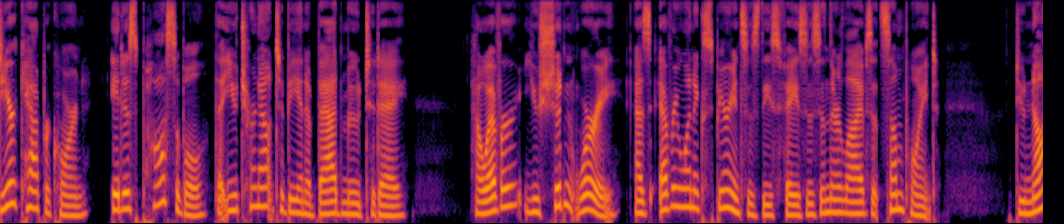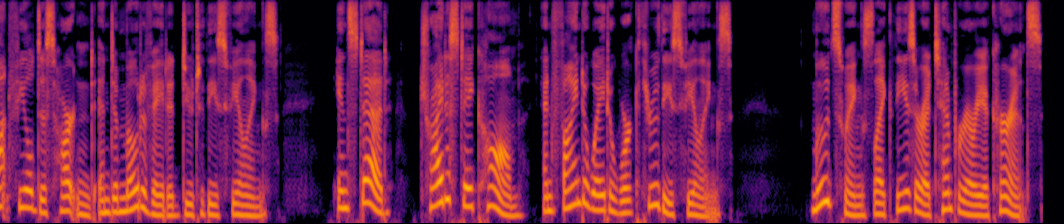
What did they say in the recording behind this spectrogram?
Dear Capricorn, it is possible that you turn out to be in a bad mood today. However, you shouldn't worry, as everyone experiences these phases in their lives at some point. Do not feel disheartened and demotivated due to these feelings. Instead, try to stay calm and find a way to work through these feelings. Mood swings like these are a temporary occurrence.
